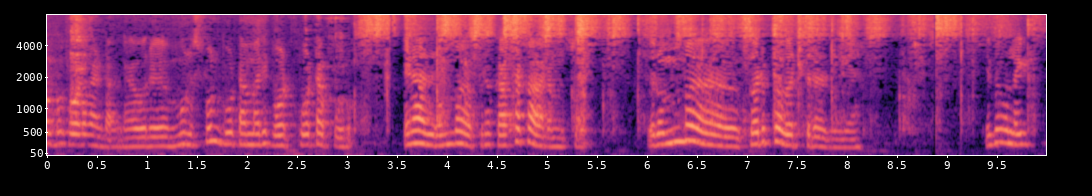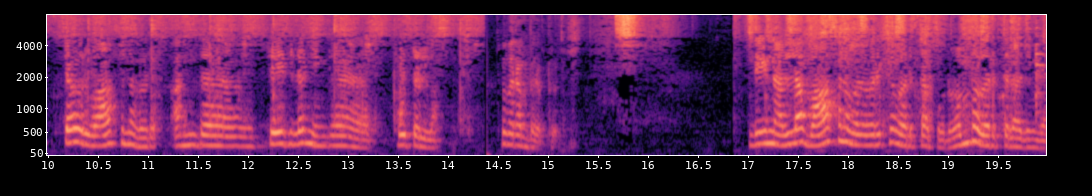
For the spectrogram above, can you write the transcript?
ரொம்ப போட வேண்டாங்க. ஒரு மூணு ஸ்பூன் போட்ட மாதிரி போட் போட்டால் போதும். ஏன்னா அது ரொம்ப அப்புறம் கசக்க ஆரம்பிச்சிடும் ரொம்ப கருப்பை வறுத்துறாதீங்க எதுவும் லைட்டாக ஒரு வாசனை வரும். அந்த ஸ்டேஜில் நீங்கள் போட்டுடலாம். துவரம்பருப்பு. இதையும் நல்லா வாசனை வர வரைக்கும் வறுத்தா போதும். ரொம்ப வறுத்துறாதீங்க.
